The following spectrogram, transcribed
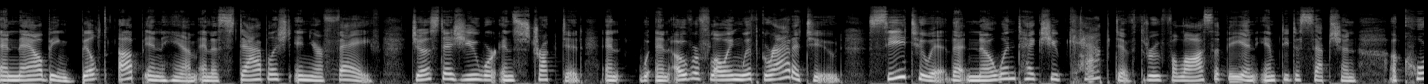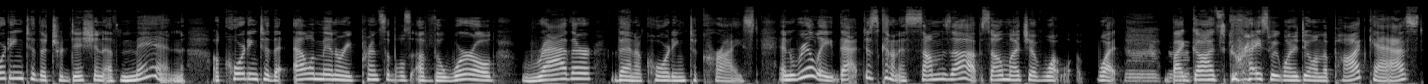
and now being built up in Him and established in your faith, just as you were instructed, and and overflowing with gratitude. See to it that no one takes you captive through philosophy and empty deception, according to the tradition of men, according to the elementary principles of the world, rather than according to Christ. And really, that just kind of sums up so much of what what mm-hmm. by God's grace we want to do on the podcast,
